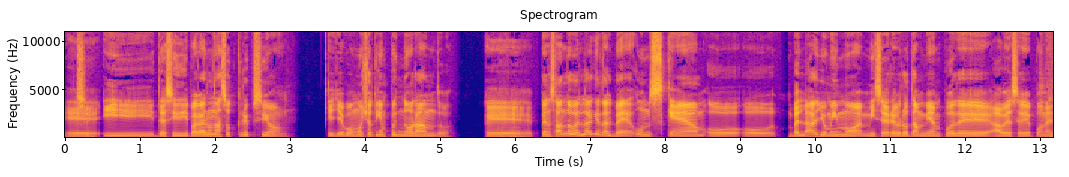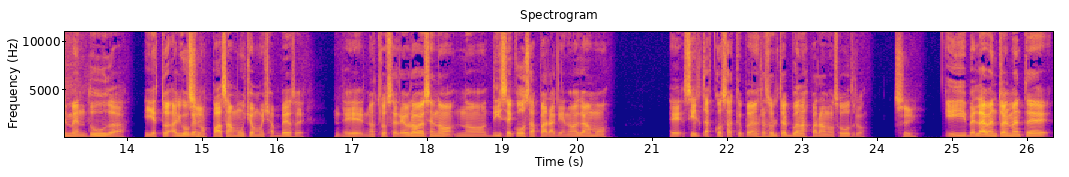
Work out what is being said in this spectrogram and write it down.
Eh, y decidí pagar una suscripción que llevo mucho tiempo ignorando. Eh, pensando, ¿verdad? Que tal vez un scam o, o, ¿verdad? Yo mismo, mi cerebro también puede a veces ponerme en duda. Y esto es algo que nos pasa mucho, muchas veces. Eh, nuestro cerebro a veces nos, dice cosas para que no hagamos eh, ciertas cosas que pueden resultar buenas para nosotros. Sí. Y, ¿verdad? Eventualmente,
